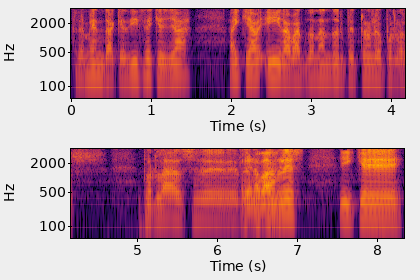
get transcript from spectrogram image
tremenda que dice que ya hay que ir abandonando el petróleo por las por las eh, renovables. renovables y que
